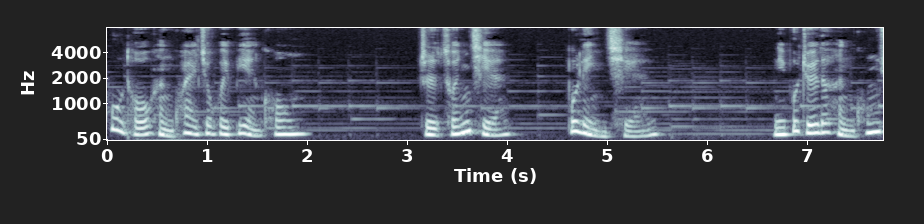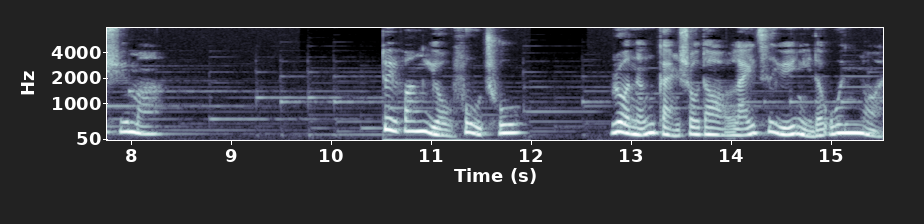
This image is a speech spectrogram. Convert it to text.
户头很快就会变空；只存钱不领钱，你不觉得很空虚吗？对方有付出，若能感受到来自于你的温暖，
